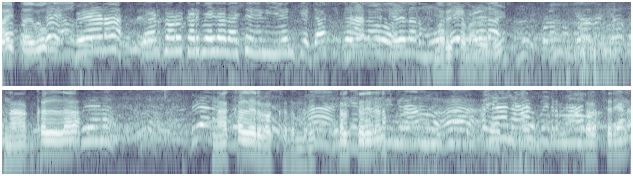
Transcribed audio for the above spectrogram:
ಆಯ್ತು ಬೇಡ. ಎರಡ್ ಸಾವಿರ ಕಡಿಮೆ ಇರೋದು ಅಷ್ಟೇ ಏನು ಏನ್ ಜಾಸ್ತಿ. ಮರಿ ನಾಲ್ಕಲ್ಲ ನಾಲ್ಕಲ್ಲ ಇರ್ಬೇಕು ಅದು ಮರಿ ಸ್ವಲ್ಪ ಸರಿ ಅಣ್ಣ. ಸ್ವಲ್ಪ ಸರಿ ಅಣ್ಣ.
